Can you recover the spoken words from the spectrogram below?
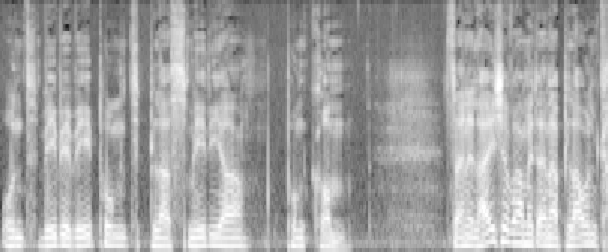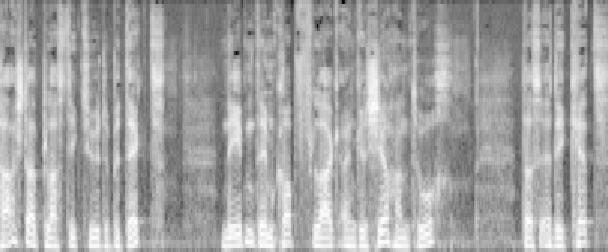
und www.plasmedia.com. Seine Leiche war mit einer blauen Karstadt-Plastiktüte bedeckt. Neben dem Kopf lag ein Geschirrhandtuch. Das Etikett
